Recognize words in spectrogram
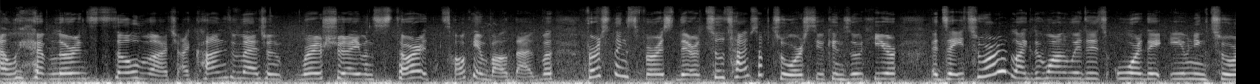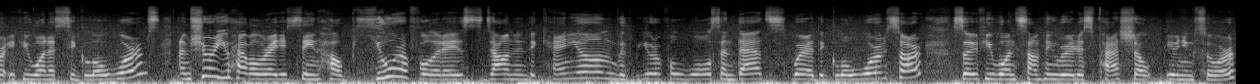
and we have learned so much. I can't imagine where should I even start talking about that. But first things first, there are two types of tours you can do here. A day tour, like the one we did, or the evening tour if you want to see glowworms. I'm sure you have already seen how beautiful it is down in the canyon with beautiful walls and that's where the glowworms are. So if you want something really special, evening tour,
